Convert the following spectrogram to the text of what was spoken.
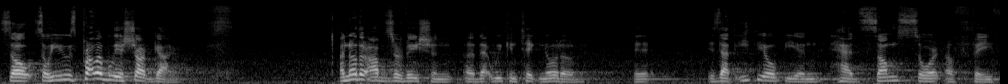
So, so he was probably a sharp guy. Another observation uh, that we can take note of it, is that the Ethiopian had some sort of faith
